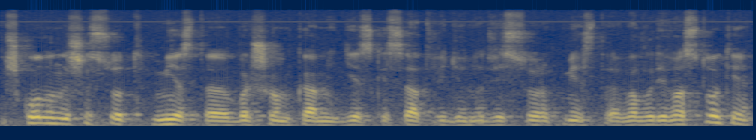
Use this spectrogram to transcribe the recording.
школа на 600 мест в Большом Камне, детский сад введен на 240 мест во Владивостоке.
